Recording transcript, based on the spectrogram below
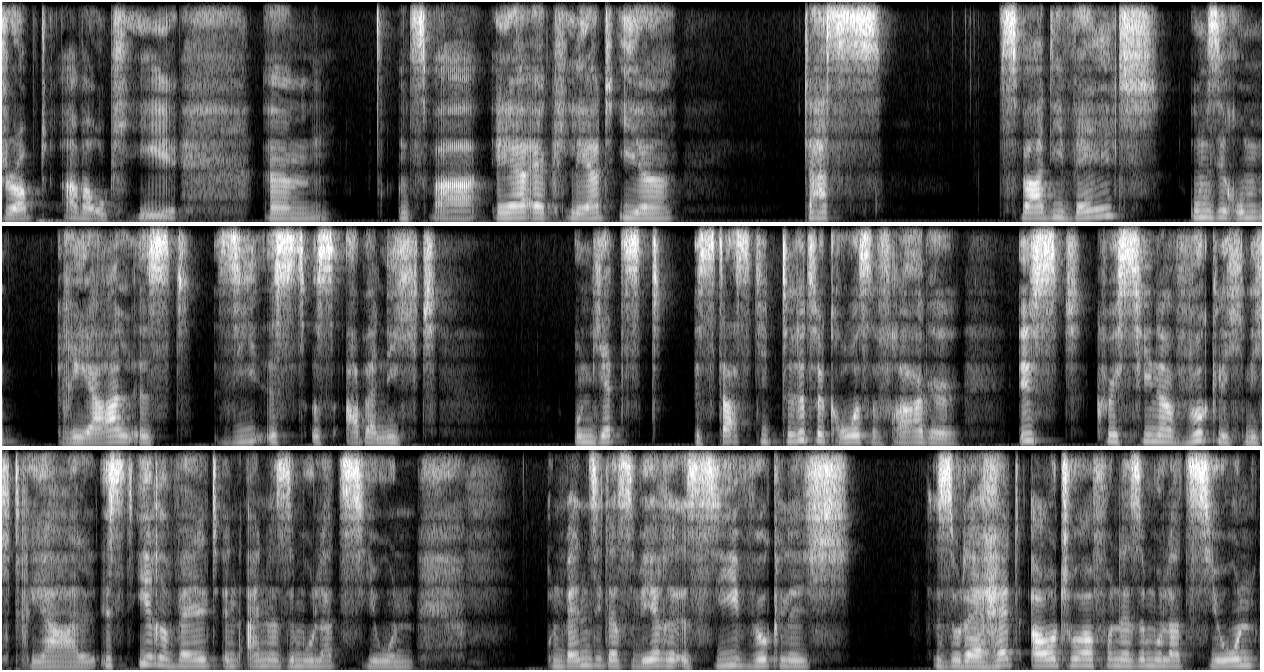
droppt, aber okay. Ähm, und zwar, er erklärt ihr, dass zwar die Welt um sie herum real ist, sie ist es aber nicht. Und jetzt ist das die dritte große Frage. Ist Christina wirklich nicht real? Ist ihre Welt in einer Simulation? Und wenn sie das wäre, ist sie wirklich so der Head-Autor von der Simulation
